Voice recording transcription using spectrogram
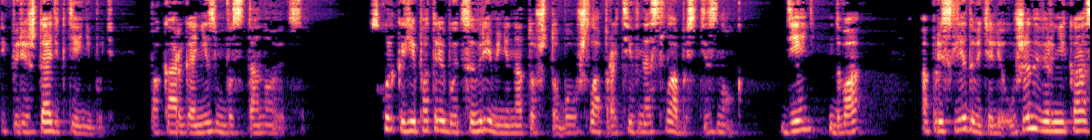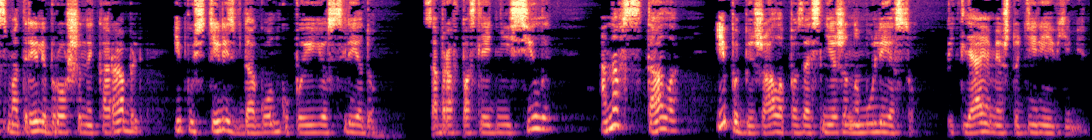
и переждать где-нибудь, пока организм восстановится. Сколько ей потребуется времени на то, чтобы ушла противная слабость из ног? День? Два? А преследователи уже наверняка осмотрели брошенный корабль и пустились вдогонку по ее следу. Собрав последние силы, она встала и побежала по заснеженному лесу, петляя между деревьями.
